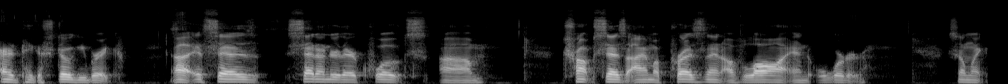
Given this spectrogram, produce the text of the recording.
I had to take a stogie break. Uh, it says, said under their quotes, um, Trump says, I'm a president of law and order. So I'm like,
